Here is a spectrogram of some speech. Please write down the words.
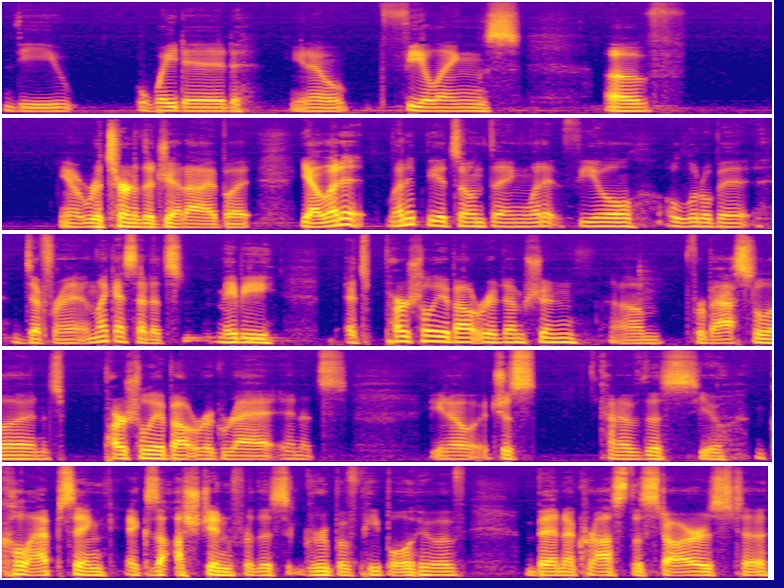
the weighted, you know, feelings of you know Return of the Jedi, but yeah, let it let it be its own thing. Let it feel a little bit different. And like I said, it's maybe it's partially about redemption um, for Bastila, and it's partially about regret, and it's you know just kind of this you know collapsing exhaustion for this group of people who have been across the stars to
